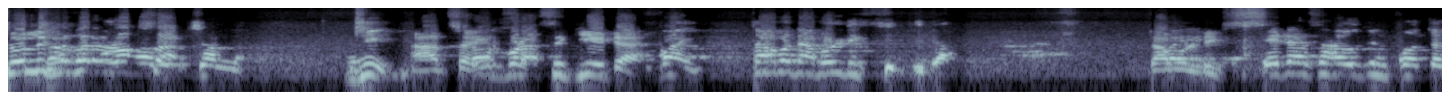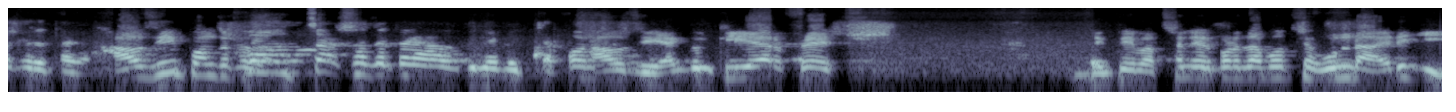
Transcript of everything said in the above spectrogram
40,000 এর রক্সার? ইনশাল্লাহ জি। আচ্ছা এরপর আছে কি এটা? ভাই তারপর ডাবল ডিস্ক দিটা ডাবল ডিস্ক এটা আছে হাউজিং পঞ্চাশ হাজার টাকা। হাউজি পঞ্চাশ হাজার। পঞ্চাশ হাজার টাকা হাউজিং এর হাউজি একদম ক্লিয়ার ফ্রেশ দেখতেই পাচ্ছেন এরপরে যাব হচ্ছে হুন্ডা এটা কি?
